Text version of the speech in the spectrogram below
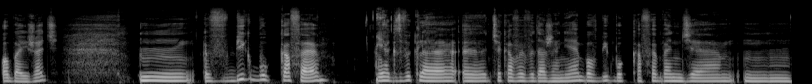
obejrzeć. Mm, W Big Book Cafe jak zwykle ciekawe wydarzenie, bo w Big Book Cafe będzie mm,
